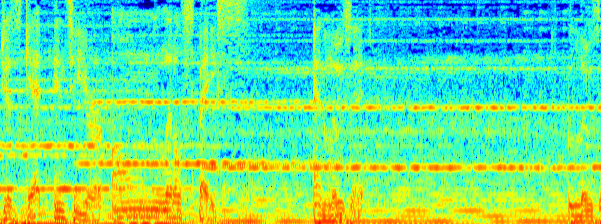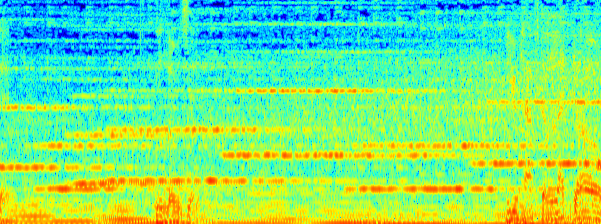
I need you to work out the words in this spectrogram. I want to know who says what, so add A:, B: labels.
A: you just get into your own little space and lose it. Lose it. Lose it. You have to let go.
